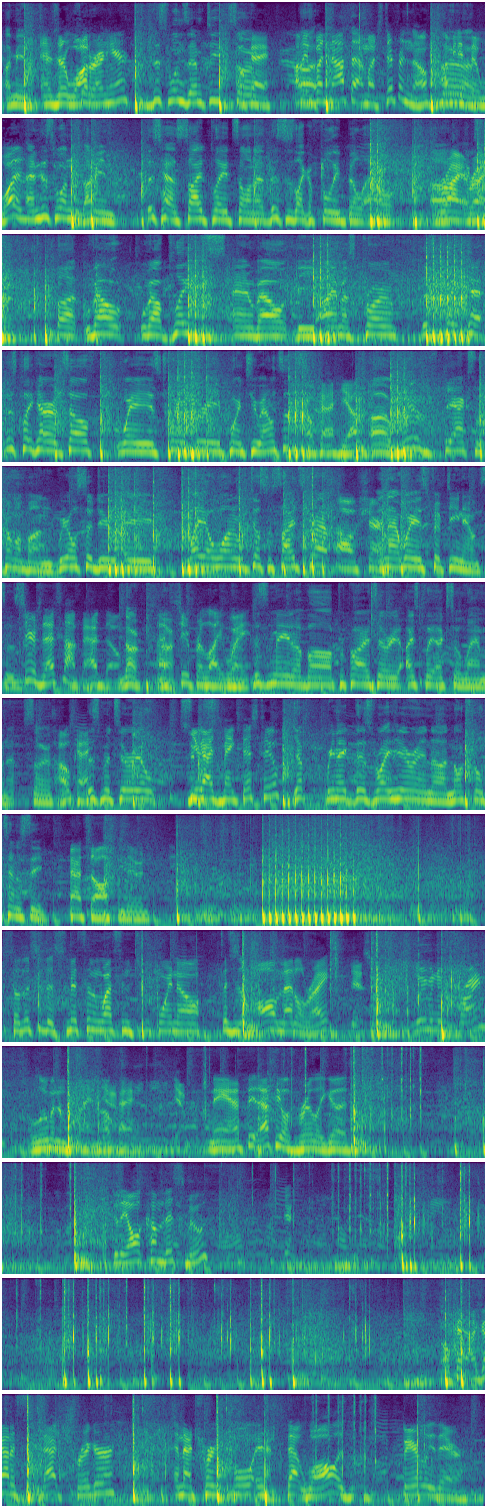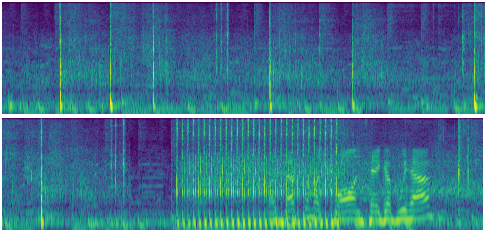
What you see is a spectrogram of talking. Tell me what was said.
No, I mean, Is there water in here? this one's empty. So Okay. I mean, uh, but not that much different though. I mean, no, if it was. And this one, I mean, this has side plates on it. This is like a fully built out. uh, Right, extra. right. But without without plates and without the IMS Pro, this plate this plate carrier itself weighs 23.2 ounces. Okay, yep. Uh, with the axle common bun, we also do a layer one with just a side strap. Oh, sure. And that weighs 15 ounces. Seriously, that's not bad though. No, That's no. super lightweight. This is made of uh, proprietary ice plate exo laminate. So Okay. this material. you guys make this too? Yep, we make this right here in uh, Knoxville, Tennessee. That's awesome, dude. So this is the Smith & Wesson 2.0. This is all metal, right? Yeah, so aluminum frame. Aluminum frame. Okay. Yeah. Man, that, fe- that feels really good. Do they all come this smooth? Yeah. Okay, I gotta say that trigger and that trigger pull is that wall is barely there. Much wall and take up we have.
